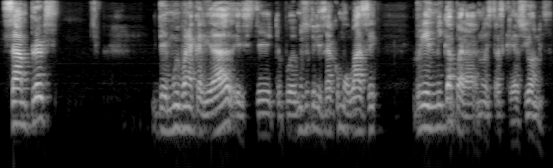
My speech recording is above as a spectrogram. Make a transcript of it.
samplers de muy buena calidad este, que podemos utilizar como base rítmica para nuestras creaciones.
